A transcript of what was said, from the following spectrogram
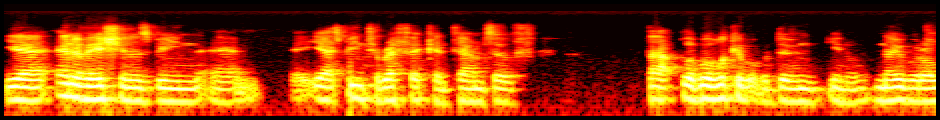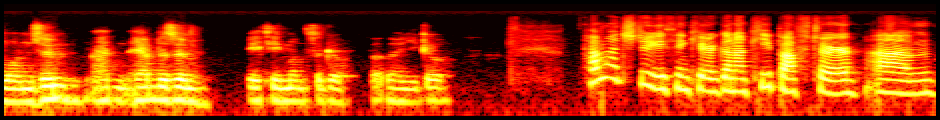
yeah, innovation has been um, yeah, it's been terrific in terms of that. We'll look at what we're doing. You know, now we're all on Zoom. I hadn't heard of Zoom 18 months ago, but there you go. How much do you think you're gonna keep after um,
